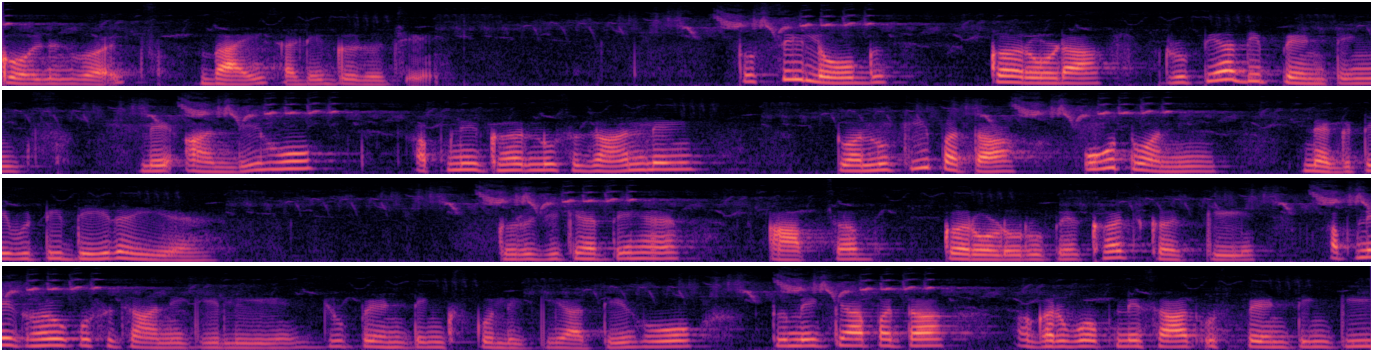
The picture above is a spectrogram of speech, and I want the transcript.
ਗੋਲਡਨ ਵਰਡਸ ਬਾਈ ਸਾਡੇ ਗੁਰੂ ਜੀ ਤੁਸੀਂ ਲੋਕ ਕਰੋੜਾਂ ਰੁਪਈਆਂ ਦੀ ਪੇਂਟਿੰਗਸ ਲੈ ਆਂਦੇ ਹੋ ਆਪਣੇ ਘਰ ਨੂੰ ਸਜਾਉਣ ਲਈ ਤੁਹਾਨੂੰ ਕੀ ਪਤਾ ਉਹ ਤੁਹਾਨੂੰ नेगेटिविटी दे रही है गुरु जी कहते हैं आप सब करोड़ों रुपए खर्च करके अपने घरों को सजाने के लिए जो पेंटिंग्स को लेके आते हो तुम्हें क्या पता अगर वो अपने साथ उस पेंटिंग की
